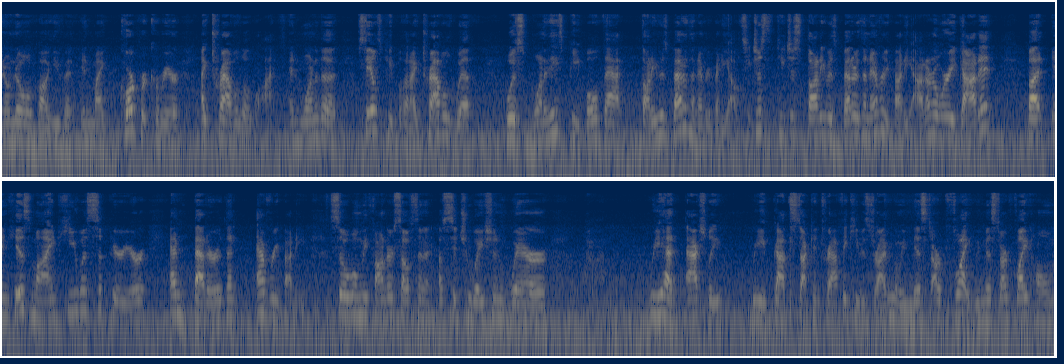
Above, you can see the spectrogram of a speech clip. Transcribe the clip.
don't know about you, but in my corporate career, I travel a lot. And one of the salespeople that I traveled with was one of these people that thought he was better than everybody else. He just he just thought he was better than everybody. I don't know where he got it, but in his mind, he was superior and better than everybody. So when we found ourselves in a, a situation where uh, we had actually we got stuck in traffic. He was driving and we missed our flight. We missed our flight home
